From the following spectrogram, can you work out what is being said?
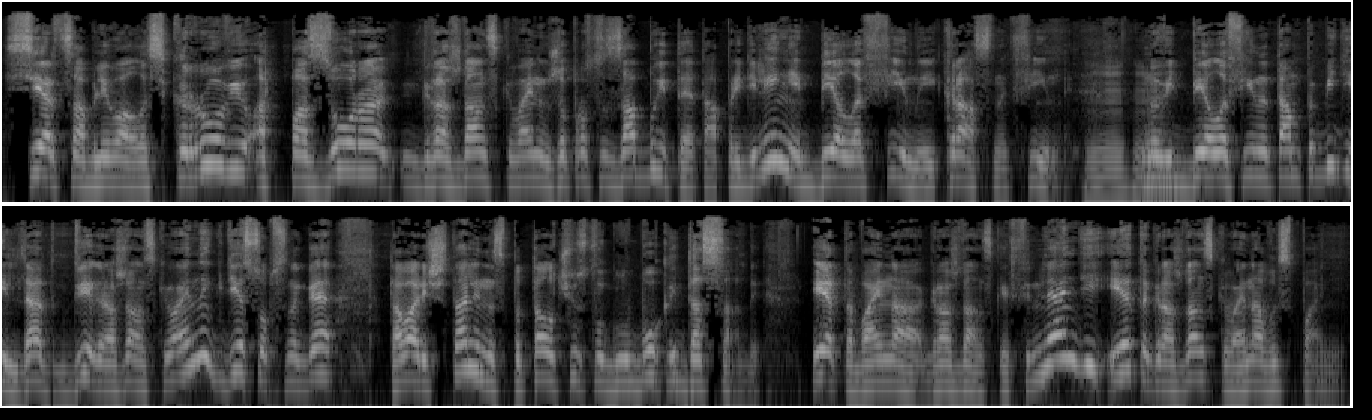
сердце обливалось кровью от позора гражданской войны. Уже просто забыто это определение белофины и краснофины. Но ведь белофины там победили, да, две гражданские войны, где, собственно говоря, товарищ Сталин испытал чувство глубокой досады. Это война гражданская в Финляндии, и это гражданская война в Испании.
